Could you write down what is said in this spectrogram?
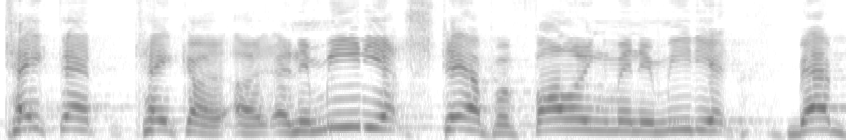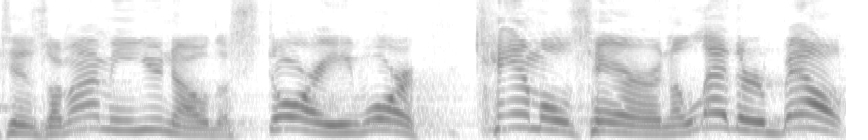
take that take a, a, an immediate step of following him in immediate baptism. I mean, you know the story. He wore camel's hair and a leather belt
